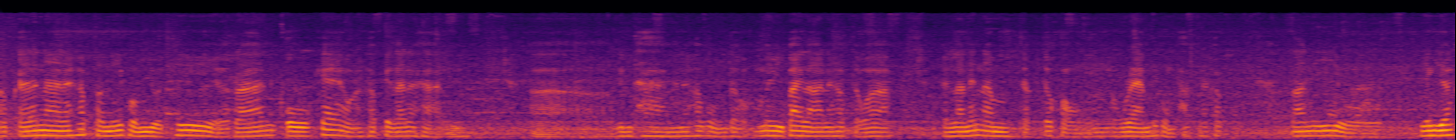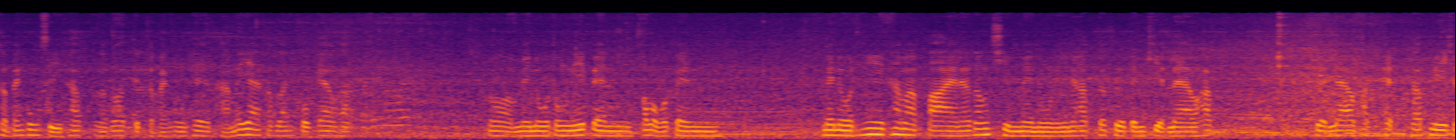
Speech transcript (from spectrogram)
ครับกาลนานะครับ ตอนนี้ผมอยู่ที่ร้านโกแก้วนะครับ เป็นร้านอาหารริมทางนะครับ ผมแต่ไม่มีป้ายร้านนะครับ แต่ว่าเป็นร้านแนะนำจากเจ้าของโรงแรมที่ผมพักนะครับ ร้านนี้อยู่เยื้องๆกับแบงก์กรุงศรีครับ แล้วก็ติดกับแบงก์กรุงเทพหาไม่ยากครับร้านโกแก้วครับ ก็เมนูตรงนี้เป็นเขาบอกว่าเป็นเมนูที่ถ้ามาปลายแล้วต้องชิมเมนูนี้นะครับ ก็คือเป็นเขียดแล้วครับเขียดแล้วผัดเผ็ดครับมีเฉ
